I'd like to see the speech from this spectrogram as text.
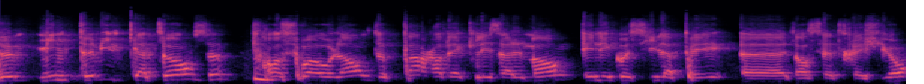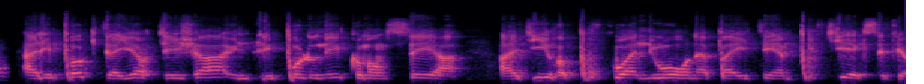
De, 2014, François Hollande part avec les Allemands et négocie la paix euh, dans cette région. À l'époque, d'ailleurs, déjà, une, les Polonais commençaient à, à dire pourquoi nous, on n'a pas été impliqués, etc.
